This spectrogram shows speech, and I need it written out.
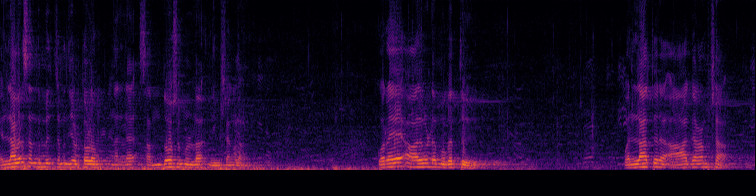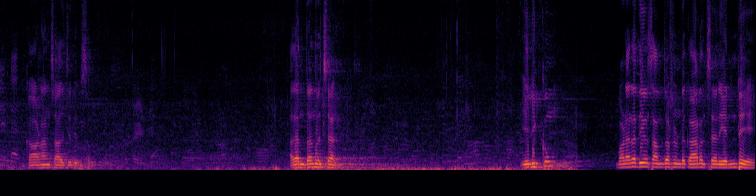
എല്ലാവരെ സംബന്ധി- സംബന്ധിച്ചിടത്തോളം നല്ല സന്തോഷമുള്ള നിമിഷങ്ങളാണ്. കുറേ ആളുകളുടെ മുഖത്ത് വല്ലാത്തൊരു ആകാംക്ഷ കാണാൻ സാധിച്ച ദിവസം. അതെന്താന്ന് വെച്ചാൽ എനിക്കും വളരെയധികം സന്തോഷമുണ്ട്. കാരണം വെച്ചാൽ എന്റെ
